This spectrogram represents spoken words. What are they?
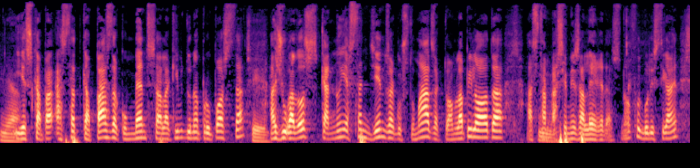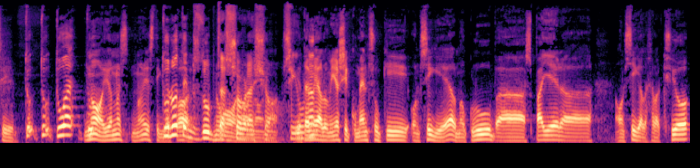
Ja. i és capa ha estat capaç de convèncer l'equip d'una proposta Sí. a jugadors que no hi estan gens acostumats a actuar amb la pilota, a, estar, a ser més alegres, no?, futbolísticament. Mm. Sí. Tu, tu, tu, tu, No, jo no, no hi estic tu no tens dubtes sobre això. No. O sigui, jo una- també, a lo millor, si començo aquí, on sigui, eh, al meu club, a Speyer, a, a on sigui, a la selecció,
